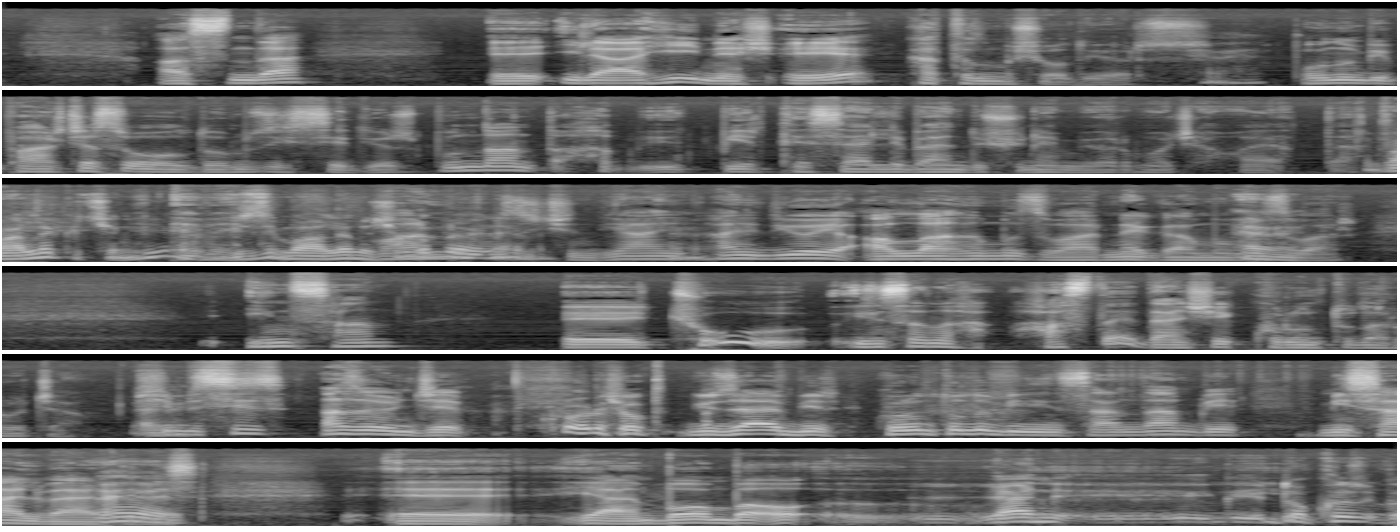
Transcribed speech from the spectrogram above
Aslında e, ilahi neşeye katılmış oluyoruz. Evet. Onun bir parçası olduğumuzu hissediyoruz. Bundan daha büyük bir teselli ben düşünemiyorum hocam hayatta. Varlık için değil mi? Evet. Bizim varlığımız için böyle. için. Yani evet. hani diyor ya Allah'ımız var, ne gamımız evet. var. İnsan e, çoğu insanı hasta eden şey kuruntular hocam. Evet. Şimdi siz az önce Kuruntu. çok güzel bir kuruntulu bir insandan bir misal verdiniz. Evet. Ee, yani bomba o yani 9 e,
